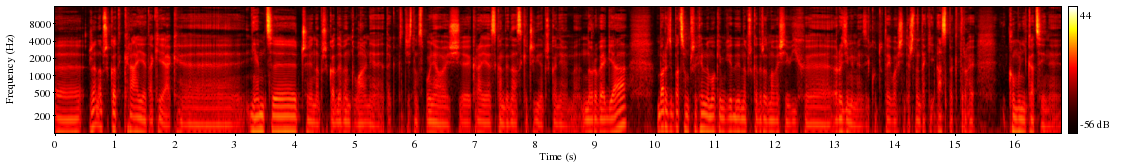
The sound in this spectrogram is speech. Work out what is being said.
e, że na przykład kraje takie jak e, Niemcy, czy na przykład ewentualnie, tak jak gdzieś tam wspomniałeś, kraje skandynawskie, czyli na przykład, nie wiem, Norwegia, bardziej patrzą przychylnym okiem, kiedy na przykład rozmawia się w ich rodzimym języku. Tutaj właśnie też ten taki aspekt trochę komunikacyjny.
